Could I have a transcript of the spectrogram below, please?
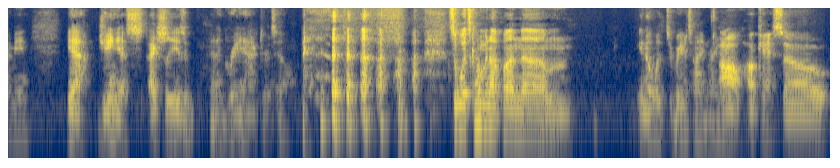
I mean, yeah, genius. Actually, he's a, and a great actor too. so what's coming up on, um, you know, with Debris Titan right now? Oh, okay. So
